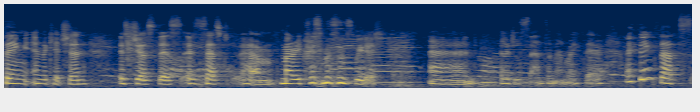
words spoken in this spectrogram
thing in the kitchen is just this. It says um, Merry Christmas in Swedish and a little Santa man right there. I think that's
